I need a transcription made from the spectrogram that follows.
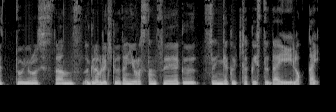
ー、っと、よろしさん、グラブ歴空団よろしさん製薬戦略企画室第6回、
